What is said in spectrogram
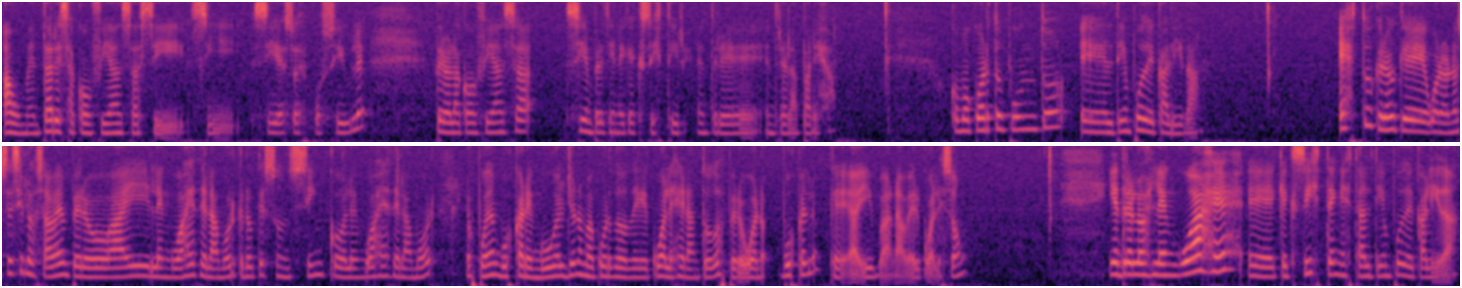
aumentar esa confianza si, si, si, eso es posible. Pero la confianza siempre tiene que existir entre, entre la pareja. Como cuarto punto, el tiempo de calidad. Esto creo que, bueno, no sé si lo saben, pero hay lenguajes del amor, creo que son cinco lenguajes del amor. Los pueden buscar en Google, yo no me acuerdo de cuáles eran todos, pero bueno, búsquenlo, que ahí van a ver cuáles son. Y entre los lenguajes eh, que existen está el tiempo de calidad.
